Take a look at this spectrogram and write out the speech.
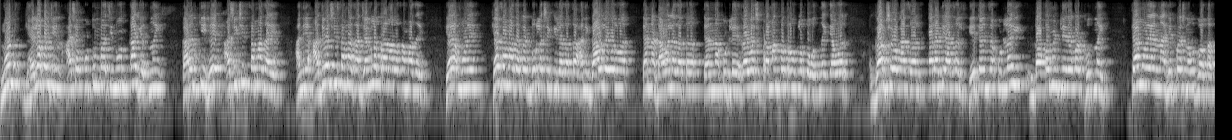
नोंद घ्यायला पाहिजे. अशा कुटुंबाची नोंद का घेत नाही? कारण की हे अशिक्षित समाज आहे आणि आदिवासी समाज हा जंगलात राहणारा समाज आहे. यामुळे ह्या समाजाकडे दुर्लक्ष केलं जातं आणि गाव लेवलवर त्यांना डावलं जातं. त्यांना कुठले रहिवासी प्रमाणपत्र उपलब्ध होत नाही. त्यावर ग्रामसेवक असल तलाठी असल हे त्यांचा कुठलाही डॉक्युमेंटली रेकॉर्ड होत नाही. त्यामुळे यांना हे प्रश्न उद्भवतात.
